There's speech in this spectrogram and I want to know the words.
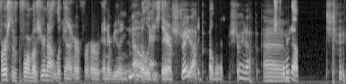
First and foremost, you're not looking at her for her interviewing No, abilities there. Straight up. Straight up. Um, Straight up.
